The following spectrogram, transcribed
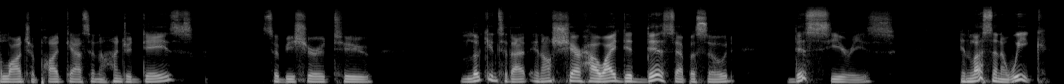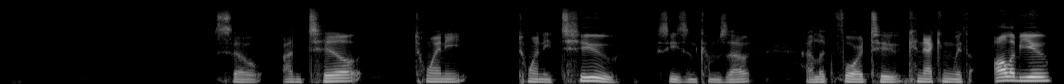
a launch a podcast in 100 days. So be sure to look into that. And I'll share how I did this episode, this series, in less than a week. So until 2022 season comes out, I look forward to connecting with all of you.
